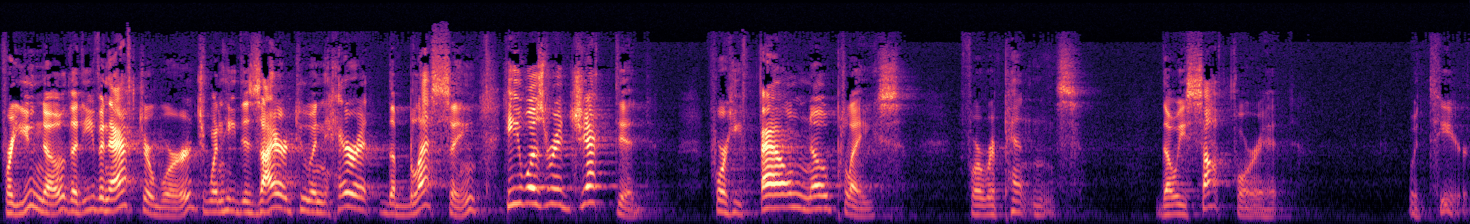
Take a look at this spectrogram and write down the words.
For you know that even afterwards, when he desired to inherit the blessing, he was rejected for he found no place for repentance, though he sought for it with tears.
